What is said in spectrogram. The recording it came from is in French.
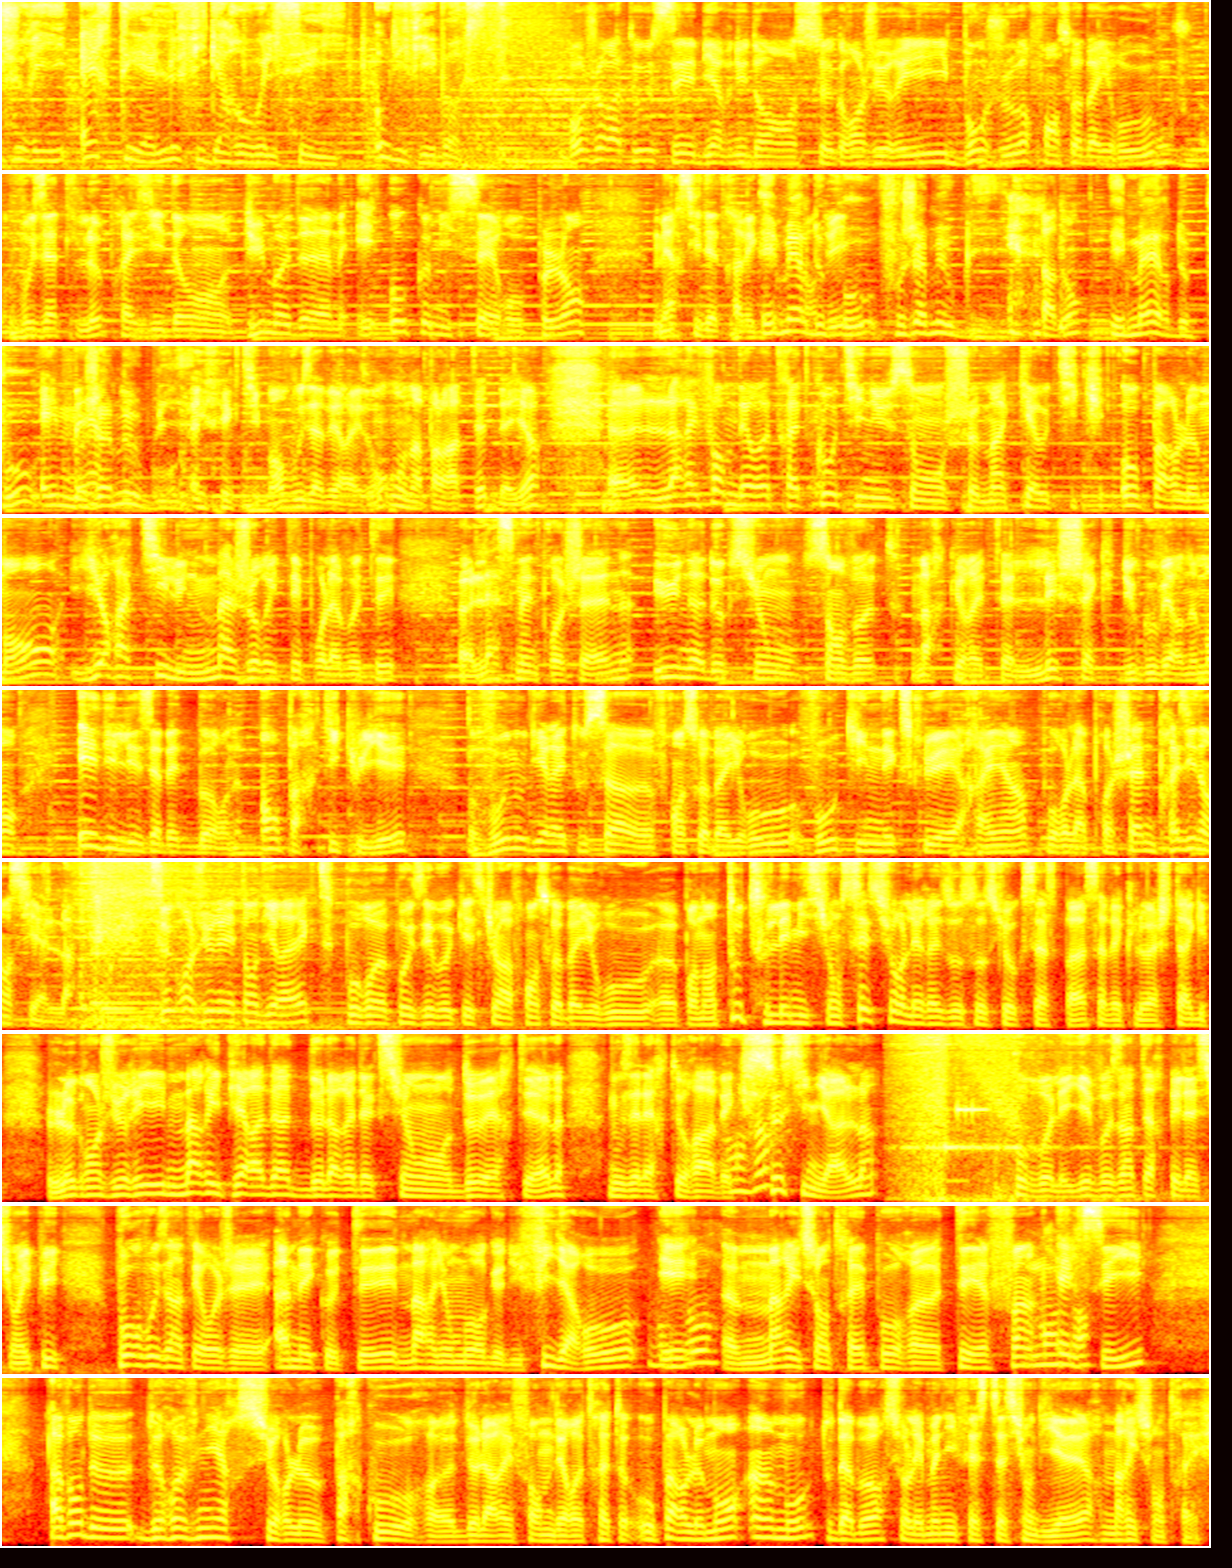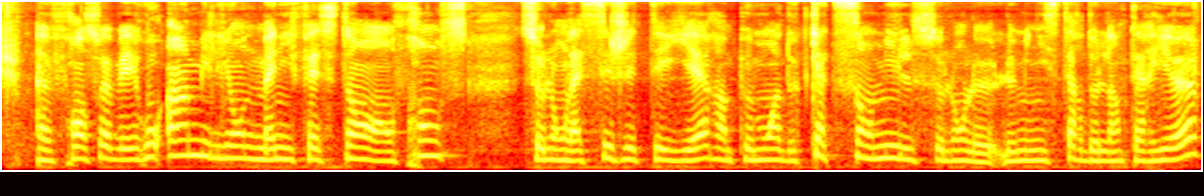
Jury RTL Le Figaro LCI, Olivier Bost. Bonjour à tous et bienvenue dans ce grand jury. Bonjour François Bayrou. Bonjour. Vous êtes le président du Modem et haut commissaire au plan. Merci d'être avec Et nous maire de. Pau, faut jamais oublier. Pardon? Et maire de Pau, et faut jamais oublier. Effectivement, vous avez raison. On en parlera peut-être d'ailleurs. Euh, la réforme des retraites continue son chemin chaotique au Parlement. Y aura-t-il une majorité pour la voter euh, la semaine prochaine? Une adoption sans vote marquerait-elle l'échec du gouvernement? Et d'Elisabeth Borne en particulier Vous nous direz tout ça, euh, François Bayrou, vous qui n'excluez rien pour la prochaine présidentielle. Ce grand jury est en direct pour euh, poser vos questions à François Bayrou euh, pendant toute l'émission. C'est sur les réseaux sociaux que ça se passe avec le hashtag Le Grand Jury. Marie-Pierre Haddad de la rédaction de RTL nous alertera avec Bonjour. ce signal pour relayer vos interpellations. Et puis, pour vous interroger à mes côtés, Marion Mourgue du Figaro Bonjour. et euh, Marie Chantret pour euh, TF1 Bonjour. LCI. Avant de, de revenir sur le parcours euh, de la réforme des retraites au Parlement, un mot tout d'abord sur les manifestations d'hier. Marie Chantret. Euh, François Bayrou, un million de manifestants en France, selon la CGT hier, un peu moins de 400 000 selon le, le ministère de l'Intérieur.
